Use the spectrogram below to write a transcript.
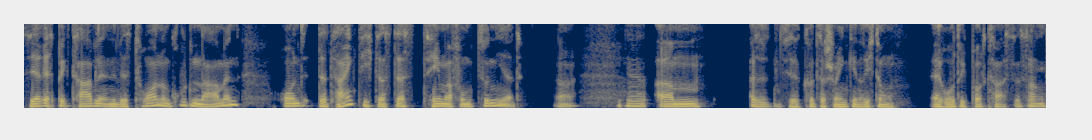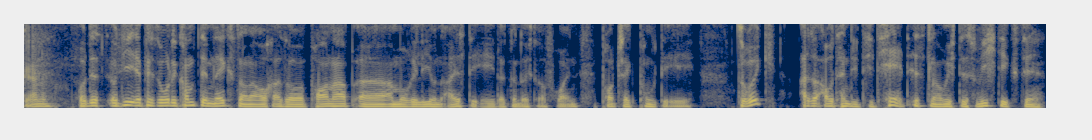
sehr respektablen Investoren und guten Namen und da zeigt sich, dass das Thema funktioniert. Ja. ja. Ähm, also dieser kurzer Schwenk in Richtung Erotik-Podcast ist. Oh, gerne. Und, das, und, die Episode kommt demnächst dann auch, also Pornhub, äh, Amorelie und Eis.de, da könnt ihr euch drauf freuen. Podcheck.de. Zurück, also Authentizität ist, glaube ich, das Wichtigste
